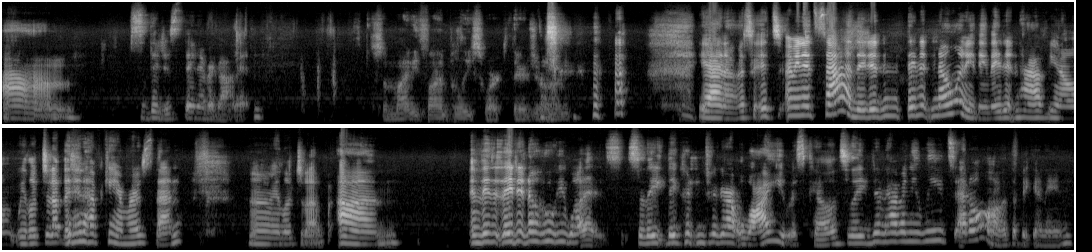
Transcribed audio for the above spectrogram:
Um, so they just they never got it. Some mighty fine police work there, gentlemen. Yeah, I know. It's it's. I mean, it's sad. They didn't they didn't know anything. They didn't have you know. We looked it up. They didn't have cameras then. Uh, we looked it up. Um, and they they didn't know who he was. So they they couldn't figure out why he was killed. So they didn't have any leads at all at the beginning.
